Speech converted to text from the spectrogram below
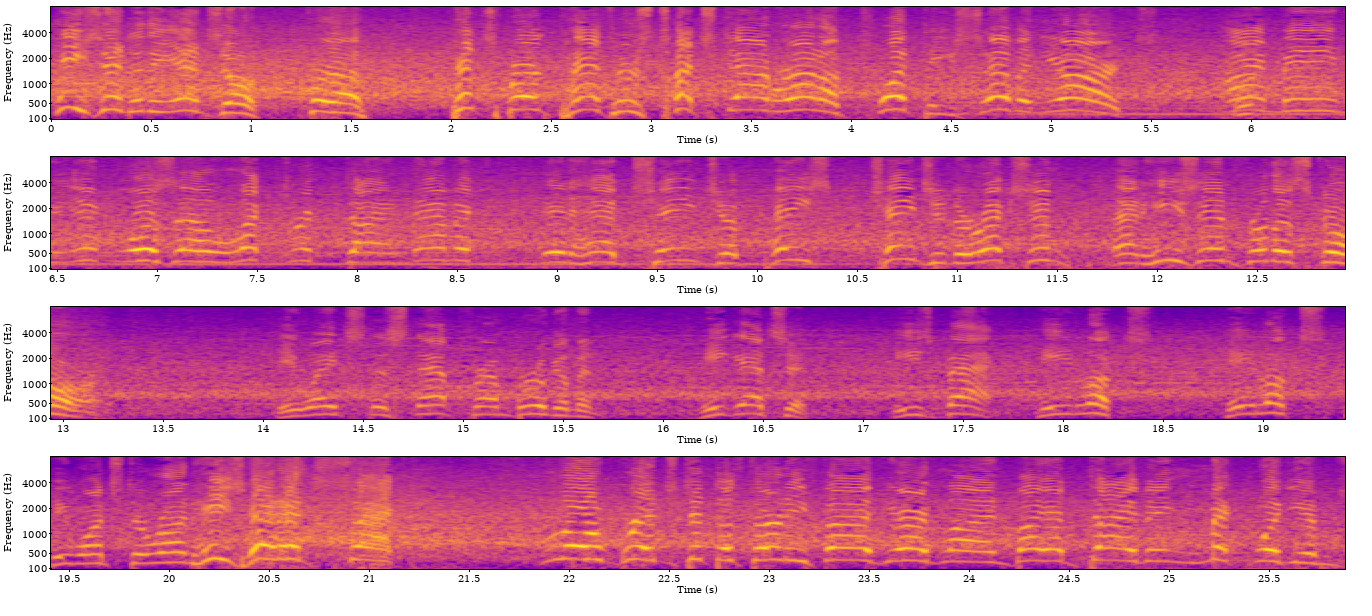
He's into the end zone for a Pittsburgh Panthers touchdown run of 27 yards. I mean, it was electric, dynamic. It had change of pace, change of direction, and he's in for the score. He waits the snap from Bruggeman. He gets it. He's back. He looks. He looks. He wants to run. He's hit and sacked. Low bridged at the 35 yard line by a diving Mick Williams.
